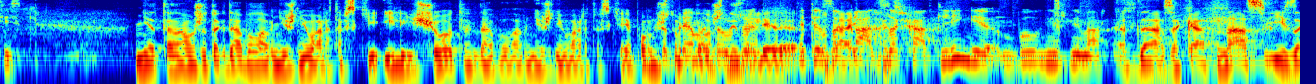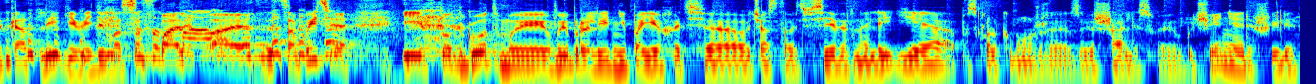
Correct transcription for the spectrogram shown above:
Francisque. Нет, она уже тогда была в Нижневартовске, или еще тогда была в Нижневартовске. Я помню, Это что мы должны уже- были Это туда закат, ехать. закат лиги был в Нижневартовске. Да, закат нас и закат лиги, видимо, совпали два э, события. И в тот год мы выбрали не поехать э, участвовать в Северной лиге, поскольку мы уже завершали свое обучение, решили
